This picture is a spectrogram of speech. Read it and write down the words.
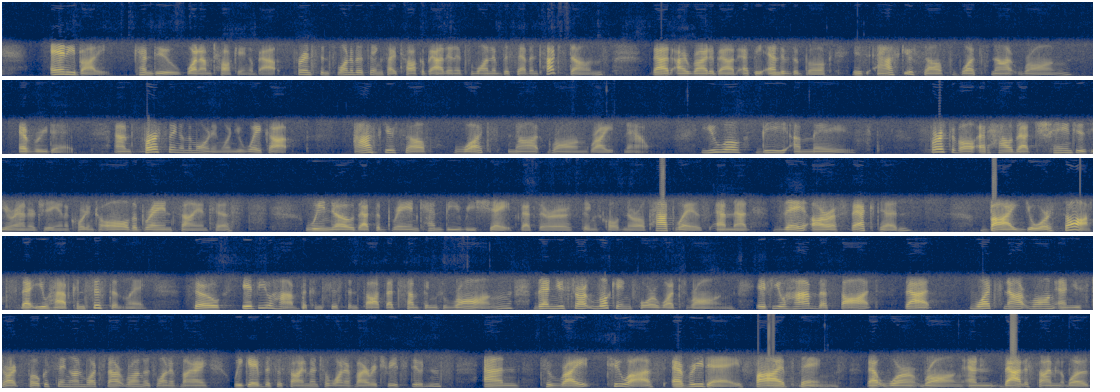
Anybody can do what I'm talking about. For instance, one of the things I talk about, and it's one of the seven touchstones that I write about at the end of the book, is ask yourself what's not wrong every day. And first thing in the morning when you wake up, ask yourself what's not wrong right now you will be amazed, first of all, at how that changes your energy. And according to all the brain scientists, we know that the brain can be reshaped, that there are things called neural pathways, and that they are affected by your thoughts that you have consistently. So if you have the consistent thought that something's wrong, then you start looking for what's wrong. If you have the thought that what's not wrong and you start focusing on what's not wrong is one of my we gave this assignment to one of my retreat students and to write to us every day five things that weren't wrong. And that assignment was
